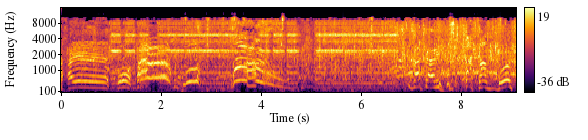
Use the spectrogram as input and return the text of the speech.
Aê! ó. Zacarias, cala a boca.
